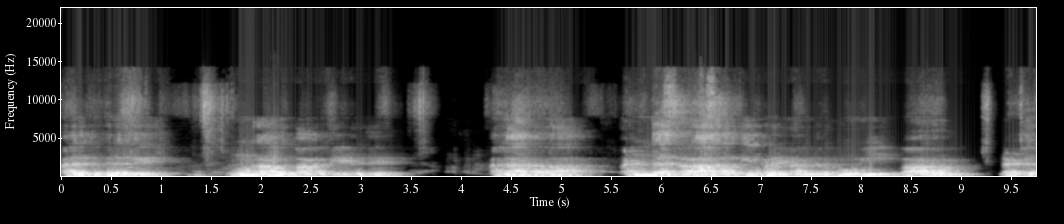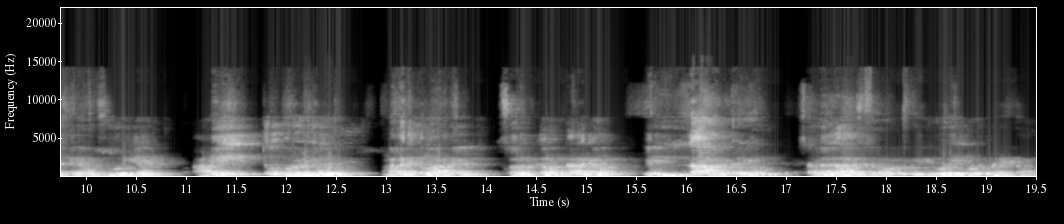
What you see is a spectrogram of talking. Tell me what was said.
அதற்கு பிறகு மூன்றாவது பாகத்தை எடுத்து அல்லாஹாலா அந்த சராசரத்தையும் படைத்தான். இந்த பூமி வானம் நட்சத்திரம் சூரியன் அனைத்து பொருள்களும் மலக்குமார்கள் சொர்க்கம் நரகம் எல்லாவற்றையும் சல்லல்லாஹு அவர்களுடைய நூலை கொண்டு படைத்தான்.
